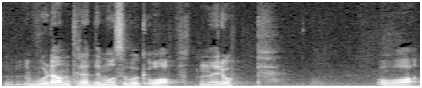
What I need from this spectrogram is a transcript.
hvordan tredje Mosebok åpner opp og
